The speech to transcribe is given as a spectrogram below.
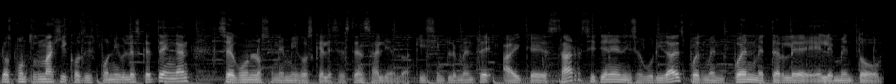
los puntos mágicos disponibles que tengan según los enemigos que les estén saliendo. Aquí simplemente hay que estar. Si tienen inseguridades, pues pueden meterle elemento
